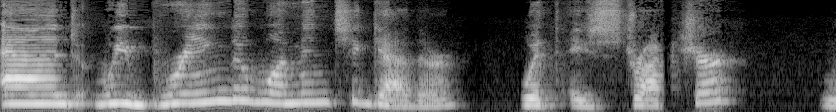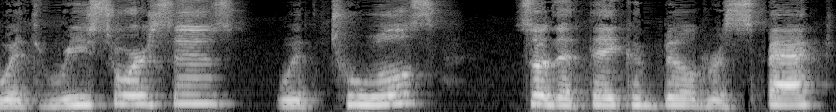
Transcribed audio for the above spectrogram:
And we bring the women together with a structure, with resources, with tools, so that they could build respect,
